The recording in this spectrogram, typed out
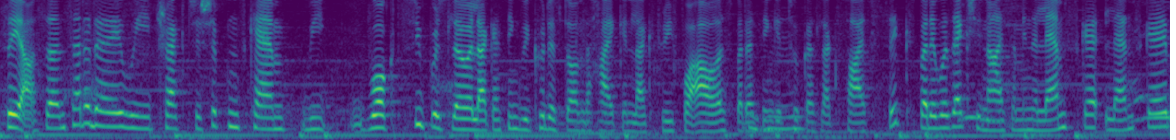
So yeah, so on Saturday we trekked to Shipton's camp. We walked super slow. Like I think we could have done the hike in like three, four hours, but I think it mm-hmm. took us like five, six. But it was actually nice. I mean, the landscape landscape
